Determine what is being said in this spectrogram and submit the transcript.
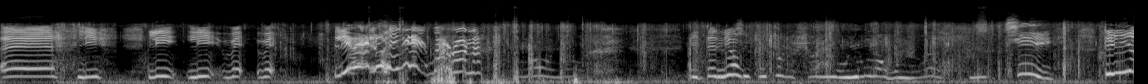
Eh, li, li, li, ve, ve. ¡Libélula marrona! No, no. Y tenía, Si fue por allá, me voy a una huevada. sí, tenía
